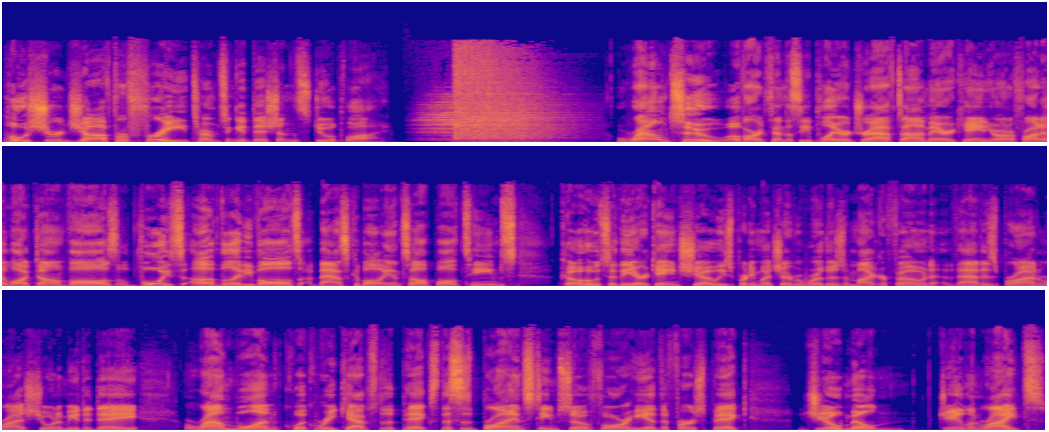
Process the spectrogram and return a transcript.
Post your job for free. Terms and conditions do apply. Round two of our Tennessee player draft. I'm Eric Kane here on a Friday Locked On Vols, voice of the Lady Vols basketball and softball teams, co host of the Eric Ainge Show. He's pretty much everywhere there's a microphone. That is Brian Rice joining me today. Round one, quick recaps of the picks. This is Brian's team so far. He had the first pick Joe Milton, Jaylen Wright,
